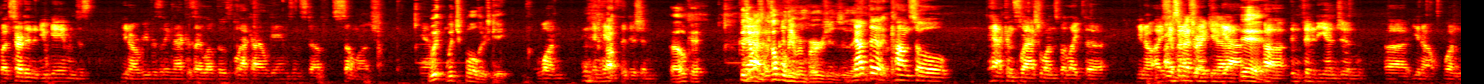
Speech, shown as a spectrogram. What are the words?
but started a new game and just, you know, revisiting that because I love those Black Isle games and stuff so much. And Which, which Baldur's Gate? one enhanced edition. Oh, okay. Because Yeah, there was a couple pretty- different versions of that. Not the console hack and slash ones, but like the, you know, isometric. Isometric, yeah. Yeah. Uh, Infinity Engine. Uh, you know, one.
